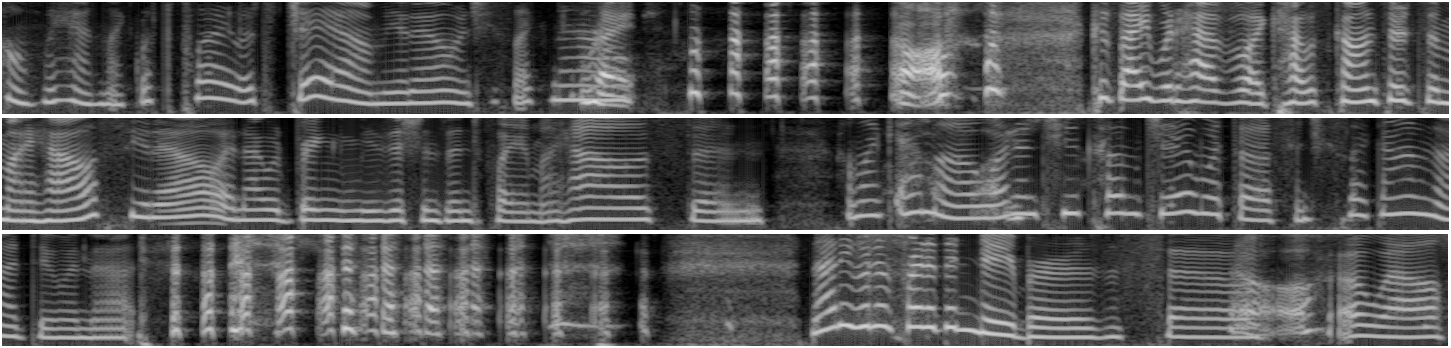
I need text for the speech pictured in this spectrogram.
"Oh man, like let's play, let's jam," you know. And she's like, "No." Right. Because I would have like house concerts in my house, you know, and I would bring musicians in to play in my house, and I'm like, Emma, why don't you come jam with us? And she's like, I'm not doing that. not even in front of the neighbors. So, oh, oh well.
